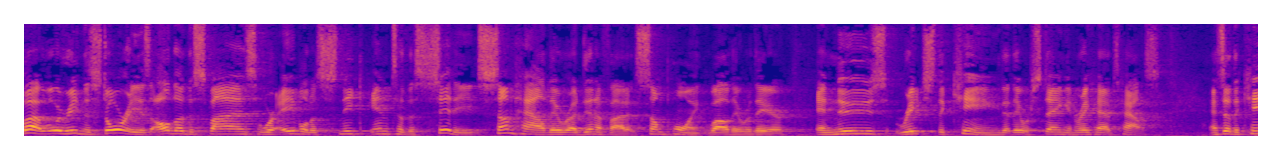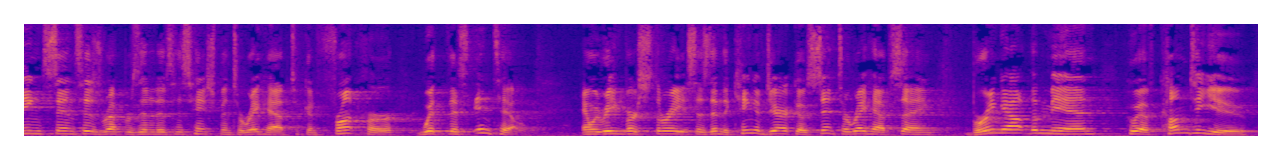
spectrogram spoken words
But what we read in the story is although the spies were able to sneak into the city, somehow they were identified at some point while they were there, and news reached the king that they were staying in Rahab's house. And so the king sends his representatives, his henchmen, to Rahab to confront her with this intel. And we read in verse 3 it says, Then the king of Jericho sent to Rahab, saying, Bring out the men who have come to you,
